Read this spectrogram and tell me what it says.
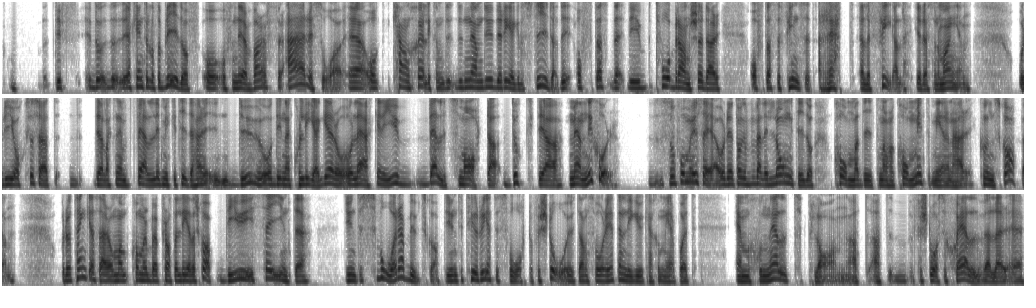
det, då, då, jag kan inte låta bli då och, och fundera, varför är det så? Eh, och kanske, liksom, du, du, nämnde ju det regelstyrda. Det är, oftast, det, det är två branscher där oftast det finns ett rätt eller fel i resonemangen. Och det är ju också så att det har lagts ner väldigt mycket tid. Det här, du och dina kollegor och, och läkare är ju väldigt smarta, duktiga människor så får man ju säga. Och det har tagit väldigt lång tid att komma dit man har kommit med den här kunskapen. Och då tänker jag så här, om man kommer att börja prata ledarskap, det är ju i sig inte det är ju inte svåra budskap. Det är ju inte teoretiskt svårt att förstå, utan svårigheten ligger ju kanske mer på ett emotionellt plan. Att, att förstå sig själv eller eh,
